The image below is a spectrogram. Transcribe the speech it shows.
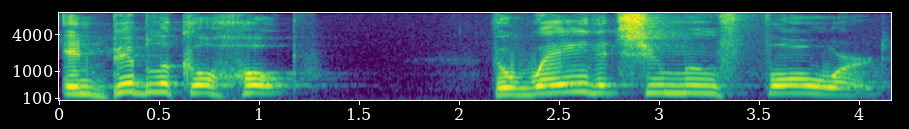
in biblical hope, the way that you move forward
